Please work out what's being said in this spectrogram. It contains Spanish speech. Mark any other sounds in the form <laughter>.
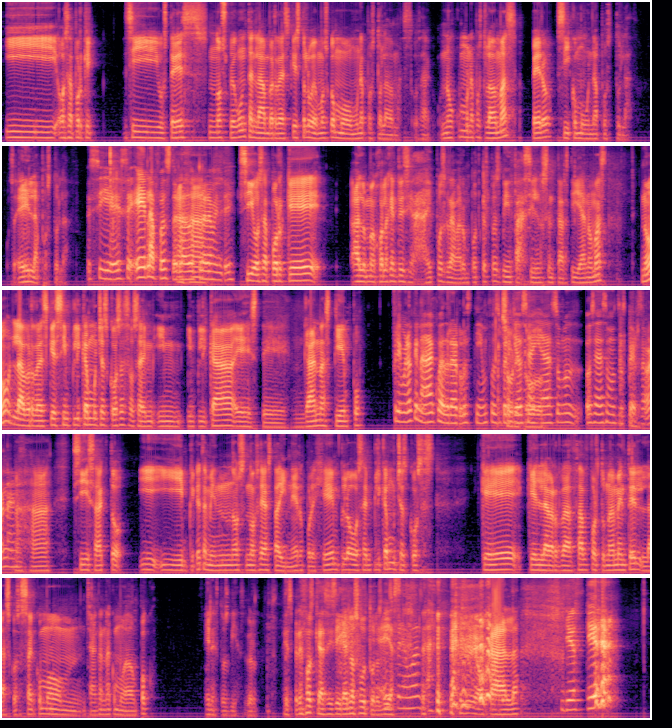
Y, o sea, porque si ustedes nos preguntan, la verdad es que esto lo vemos como un apostolado más. O sea, no como un apostolado más, pero sí como un apostolado. O sea, el apostolado. Sí, es el apostolado, Ajá. claramente. Sí, o sea, porque a lo mejor la gente dice, ay, pues grabar un podcast, pues bien fácil, no sentarte y ya nomás. No, la verdad es que sí implica muchas cosas, o sea, im- im- implica este ganas, tiempo. Primero que nada, cuadrar los tiempos, porque, Sobre o sea, todo. ya somos, o sea, somos dos personas. Ajá, sí, exacto. Y, y implica también, no, no sé, hasta dinero, por ejemplo, o sea, implica muchas cosas. Que, que la verdad, afortunadamente, las cosas han como, mm, se han acomodado un poco en estos días, ¿verdad? <laughs> Esperemos que así siga en los futuros días. Esperemos, <laughs> <laughs> Ojalá. Dios quiera.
